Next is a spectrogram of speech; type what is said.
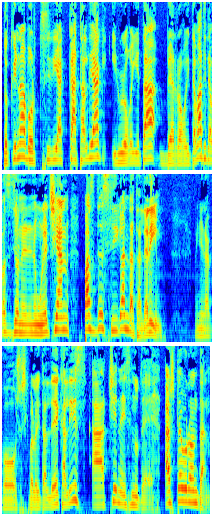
tokina bortziria kataldeak, irurogei eta berrogeita bat irabazizion eren egun etxean, pazde ziganda taldeari. Gainerako saskibaloi taldeek aliz, atxena izan dute. Aste burontan.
